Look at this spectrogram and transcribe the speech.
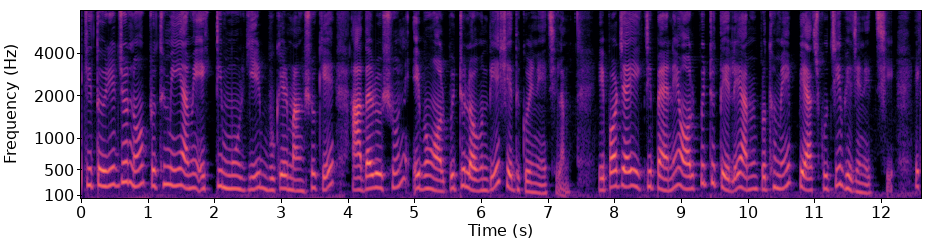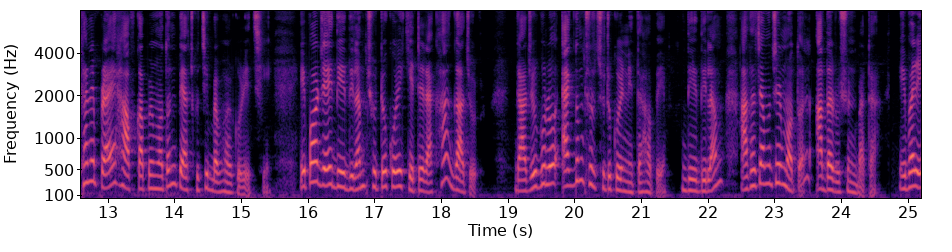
এটি তৈরির জন্য প্রথমেই আমি একটি মুরগির বুকের মাংসকে আদা, রসুন এবং অল্প একটু লবণ দিয়ে সেদ্ধ করে নিয়েছিলাম। এ পর্যায়ে একটি প্যানে অল্প একটু তেলে আমি প্রথমে পেঁয়াজ কুচি ভেজে নিচ্ছি। এখানে প্রায় হাফ কাপের মতন পেঁয়াজ কুচি ব্যবহার করেছি। এ পর্যায়ে দিয়ে দিলাম ছোট করে কেটে রাখা গাজর। গাজরগুলো একদম ছোট ছোট করে নিতে হবে। দিয়ে দিলাম আধা চামচের মতন আদা, রসুন বাটা। এবারে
